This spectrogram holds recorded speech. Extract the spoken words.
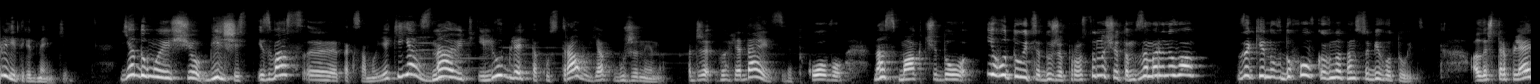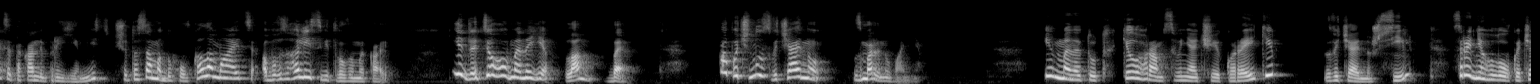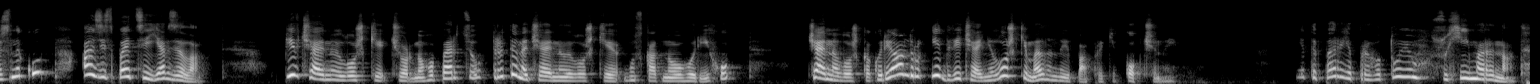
Привіт, рідненькі! Я думаю, що більшість із вас, е, так само як і я, знають і люблять таку страву, як буженина. Адже виглядає святково, на смак чудово і готується дуже просто. Ну що там, замаринував, закинув в духовку, і воно там собі готується. Але ж трапляється така неприємність, що та сама духовка ламається або взагалі світло вимикають. І для цього в мене є план Б. А почну, звичайно, з маринування. І в мене тут кілограм свинячої корейки, звичайно ж, сіль, середня головка чеснику, а зі спецій я взяла пів чайної ложки чорного перцю, третина чайної ложки мускатного горіху, чайна ложка коріандру і дві чайні ложки меленої паприки копченої. І тепер я приготую сухий маринад.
